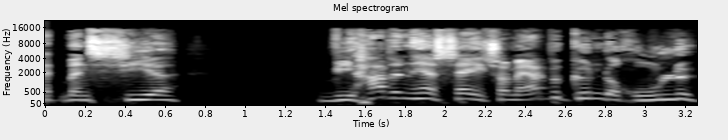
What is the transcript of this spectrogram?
at man siger, vi har den her sag, som er begyndt at rulle.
